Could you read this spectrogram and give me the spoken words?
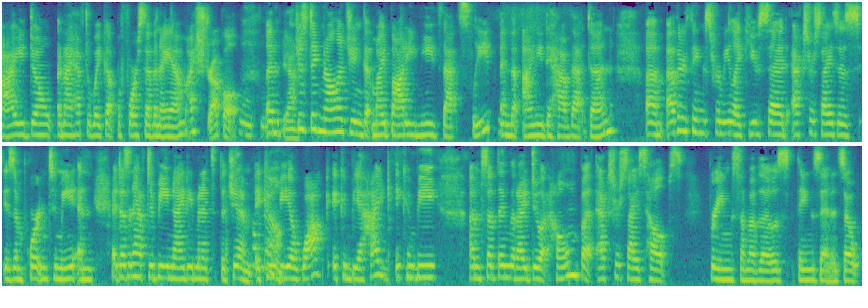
I don't, and I have to wake up before 7 a.m., I struggle. Mhm. And Yeah. just acknowledging that my body needs that sleep and that I need to have that done. Um, other things for me, like you said, exercise is, is important to me. And it doesn't have to be 90 minutes at the gym. Oh, it can no. be a walk, it can be a hike, it can be um, something that I do at home, but exercise helps bring some of those things in. And so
